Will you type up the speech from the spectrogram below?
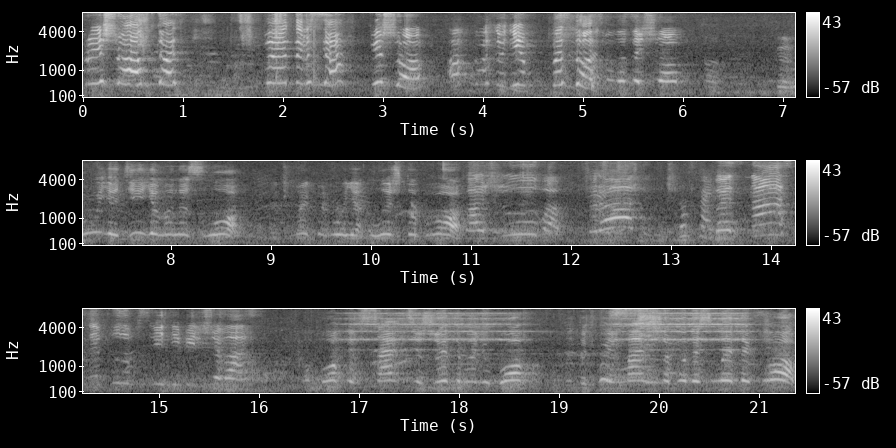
Прийшов хтось, витерся, пішов, а хтось у дім без дозволу зайшов. Керує діями не зло, людьми керує лиш добро. Кажу вам, брати, без нас не було б в світі більше вас. Бо поки в серці житиме любов, то тоді менше буде смити кров.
